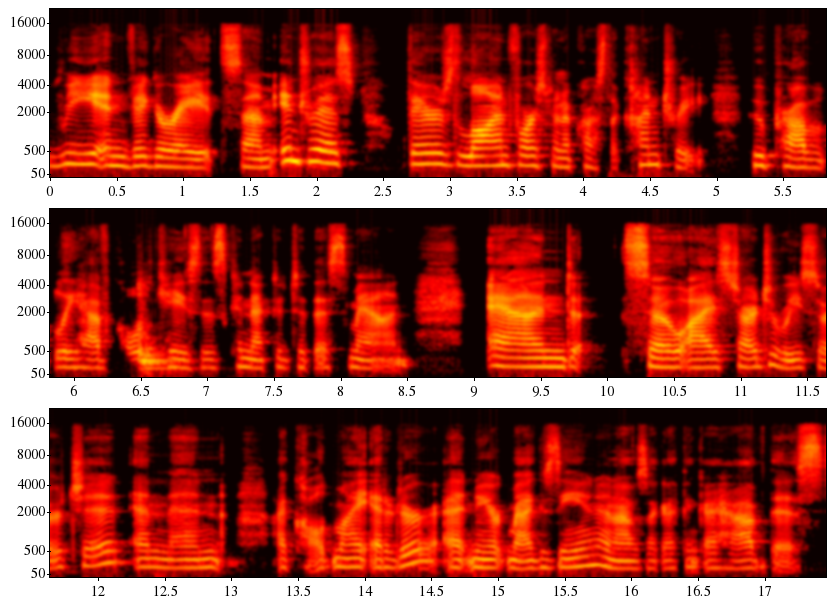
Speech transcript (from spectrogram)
reinvigorate some interest. There's law enforcement across the country who probably have cold mm. cases connected to this man. And so I started to research it. And then I called my editor at New York Magazine and I was like, I think I have this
